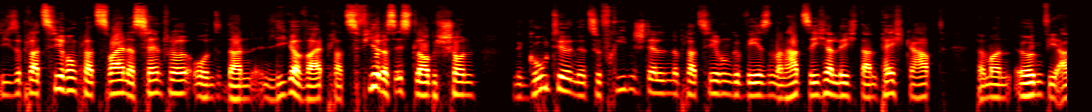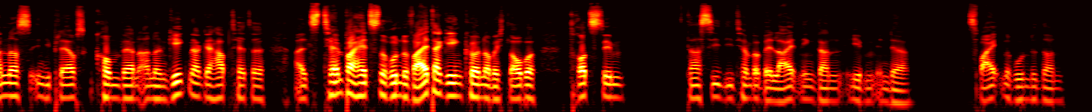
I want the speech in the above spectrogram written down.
diese Platzierung, Platz 2 in der Central und dann ligaweit Platz 4, das ist, glaube ich, schon eine gute, eine zufriedenstellende Platzierung gewesen. Man hat sicherlich dann Pech gehabt, wenn man irgendwie anders in die Playoffs gekommen wäre, einen anderen Gegner gehabt hätte. Als Tampa hätte es eine Runde weitergehen können, aber ich glaube trotzdem, dass sie die Tampa Bay Lightning dann eben in der zweiten Runde dann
